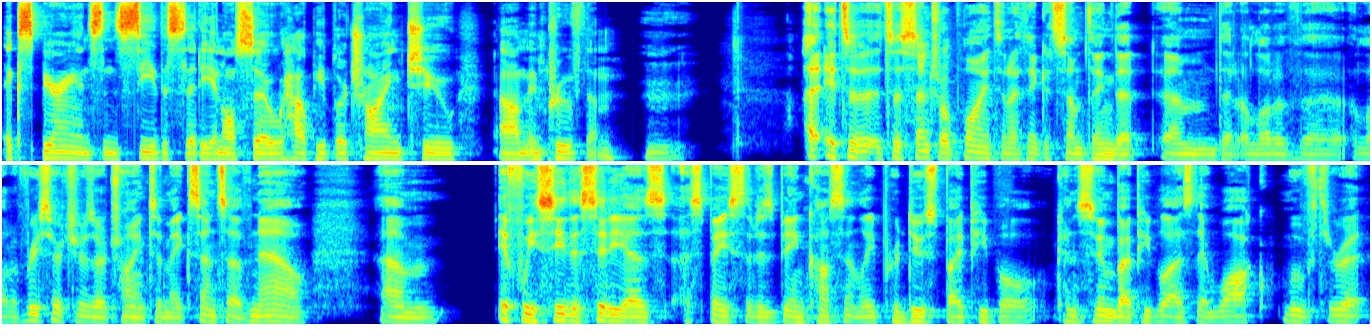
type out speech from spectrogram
experience and see the city, and also how people are trying to um, improve them? Mm. It's a it's a central point, and I think it's something that um, that a lot of uh, a lot of researchers are trying to make sense of now. Um, if we see the city as a space that is being constantly produced by people, consumed by people as they walk, move through it,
